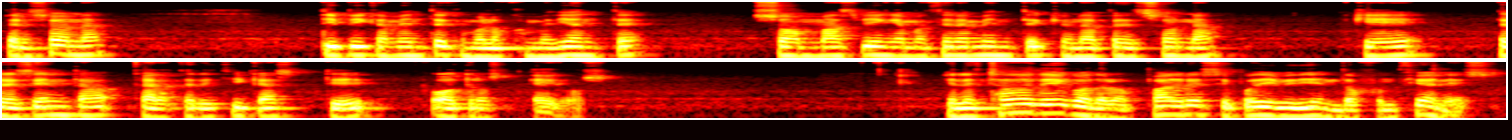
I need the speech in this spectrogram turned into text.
persona, típicamente como los comediantes son más bien emocionalmente que una persona que presenta características de otros egos. El estado de ego de los padres se puede dividir en dos funciones,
